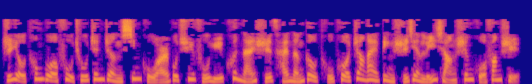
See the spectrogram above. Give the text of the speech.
只有通过付出真正辛苦而不屈服于困难时，才能够突破障碍并实现理想生活方式。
